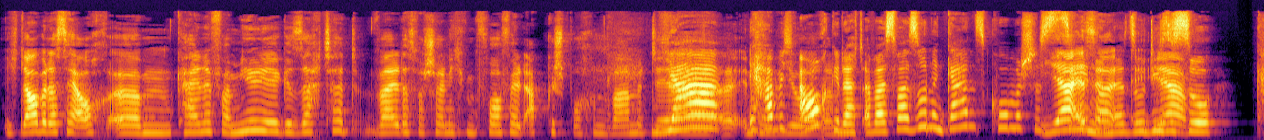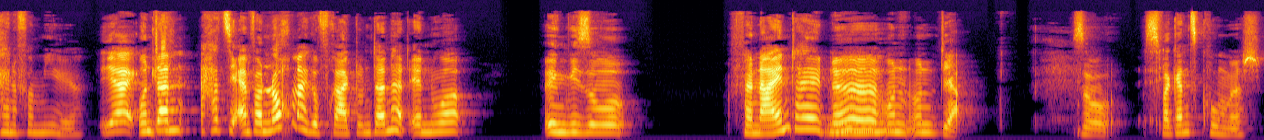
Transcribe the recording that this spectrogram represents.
ich glaube, dass er auch ähm, keine Familie gesagt hat, weil das wahrscheinlich im Vorfeld abgesprochen war mit der. ja, äh, habe ich auch gedacht, aber es war so eine ganz komische Szene, Ja, es war- ne? so dieses ja. so, keine Familie. Ja, Und dann hat sie einfach nochmal gefragt und dann hat er nur irgendwie so verneint halt, ne? Mhm. Und, und ja. So, es war ganz komisch.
